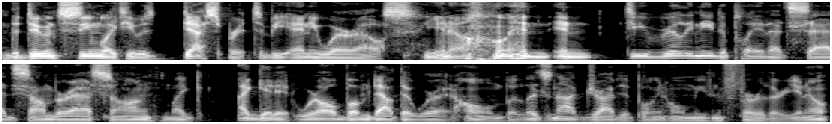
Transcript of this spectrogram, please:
the dude seemed like he was desperate to be anywhere else, you know? And, and do you really need to play that sad, somber ass song? Like, I get it. We're all bummed out that we're at home, but let's not drive the point home even further, you know?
